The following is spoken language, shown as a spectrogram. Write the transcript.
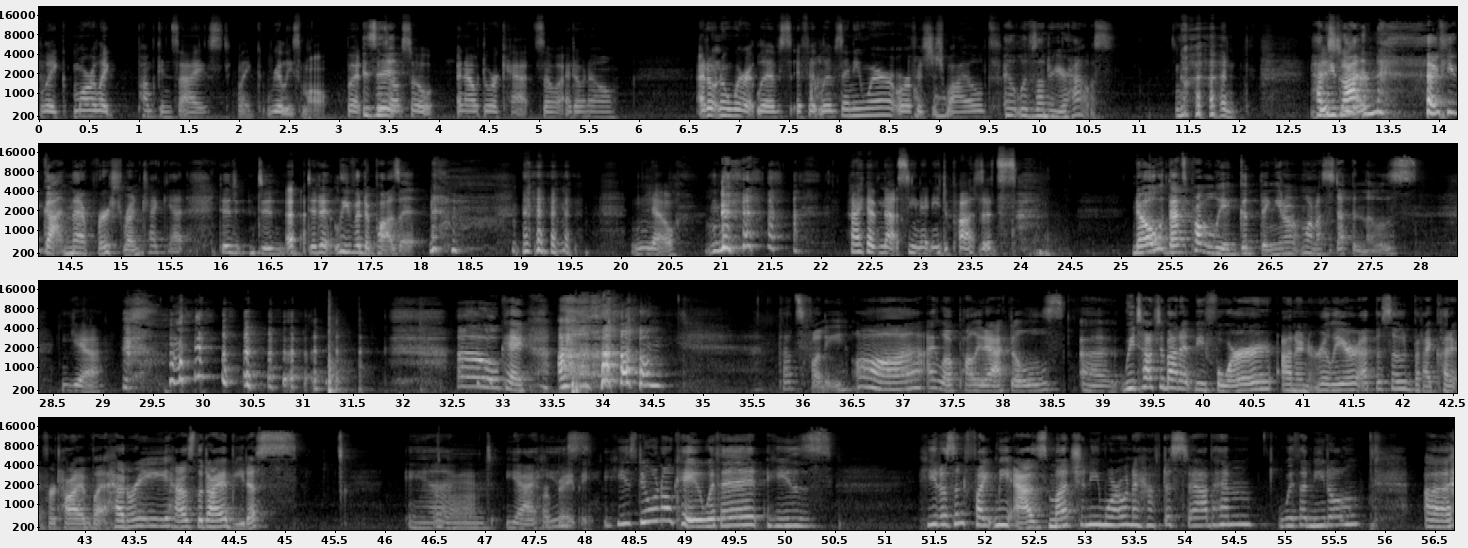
Like more like pumpkin sized, like really small. But Is it's it- also an outdoor cat, so I don't know. I don't know where it lives, if it lives anywhere or if it's just wild. It lives under your house. Have you year. gotten have you gotten that first rent check yet? Did did did it leave a deposit? No. I have not seen any deposits. no, that's probably a good thing. You don't want to step in those. Yeah. Oh, okay. Um, that's funny. Aw, I love polydactyls. Uh, we talked about it before on an earlier episode, but I cut it for time. But Henry has the diabetes. And yeah, he's baby. he's doing okay with it. He's he doesn't fight me as much anymore when I have to stab him with a needle. Uh,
